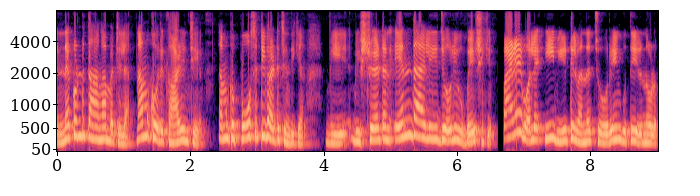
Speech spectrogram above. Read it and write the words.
എന്നെ കൊണ്ട് താങ്ങാൻ പറ്റില്ല. നമുക്കൊരു കാര്യം ചെയ്യാം. നമുക്ക് പോസിറ്റീവായിട്ട് ചിന്തിക്കാം. വി വിശ്വേട്ടൻ എന്തായാലും ഈ ജോലി ഉപേക്ഷിക്കും. പഴയ പോലെ ഈ വീട്ടിൽ വന്ന് ചൊറിയും കുത്തി ഇരുന്നോളും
